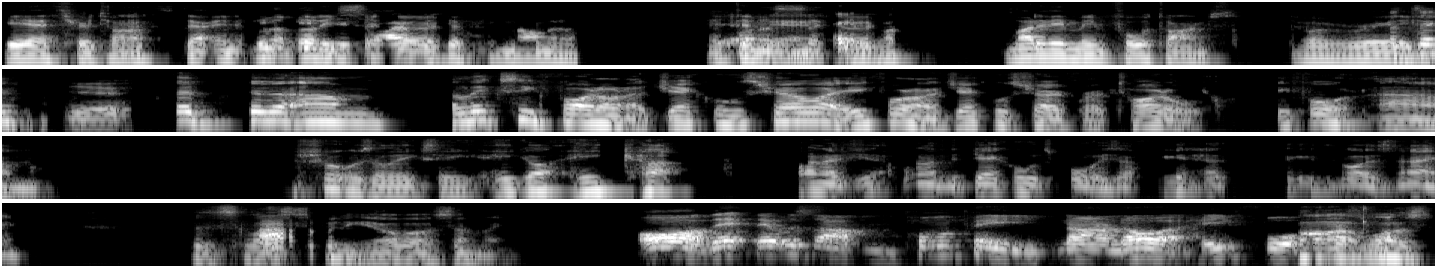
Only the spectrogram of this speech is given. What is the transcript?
Yeah, three times. That, and What a bloody fight sicko. was phenomenal. It Yeah, didn't what a sicko. one. Might have even been four times. They were really I think Yeah. did, did um Alexi fought on a Jackals show? Eh? He fought on a Jackals show for a title. He fought um I'm sure it was Alexi. He got he cut one of one of the Jackals boys. I forget how, forget the guy's name. It's like Ah. a spinning elbow or something. Oh, that that was um Puma P Naranoa. He fought. Oh, Chris it was.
